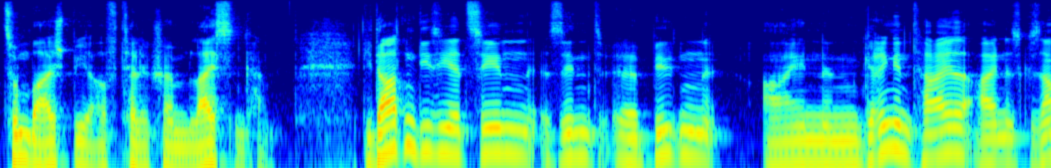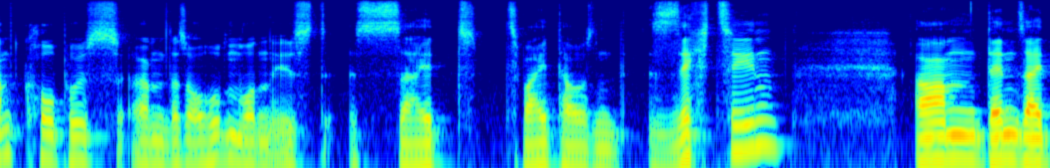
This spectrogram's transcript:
zum Beispiel auf Telegram, leisten kann. Die Daten, die Sie jetzt sehen, sind, äh, bilden einen geringen Teil eines Gesamtkorpus, ähm, das erhoben worden ist seit 2016. Ähm, denn seit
